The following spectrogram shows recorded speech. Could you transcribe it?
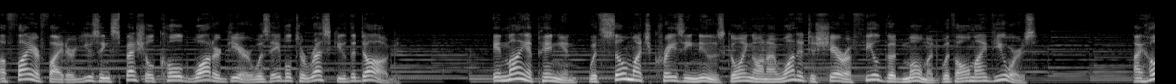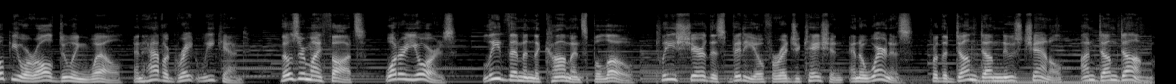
a firefighter using special cold water gear was able to rescue the dog. In my opinion, with so much crazy news going on, I wanted to share a feel good moment with all my viewers. I hope you are all doing well and have a great weekend. Those are my thoughts, what are yours? Leave them in the comments below. Please share this video for education and awareness. For the Dumb Dumb News channel, I'm Dumb Dumb.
